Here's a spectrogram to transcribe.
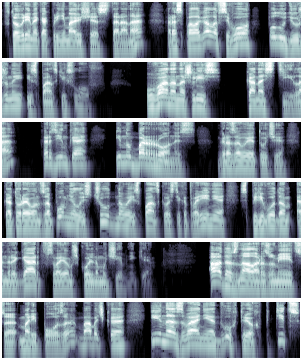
в то время как принимающая сторона располагала всего полудюжиной испанских слов. У Вана нашлись «канастила» — корзинка и «нубарронес» — грозовые тучи, которые он запомнил из чудного испанского стихотворения с переводом «Энрегард» в своем школьном учебнике. Ада знала, разумеется, марипоза, бабочка, и название двух-трех птиц,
